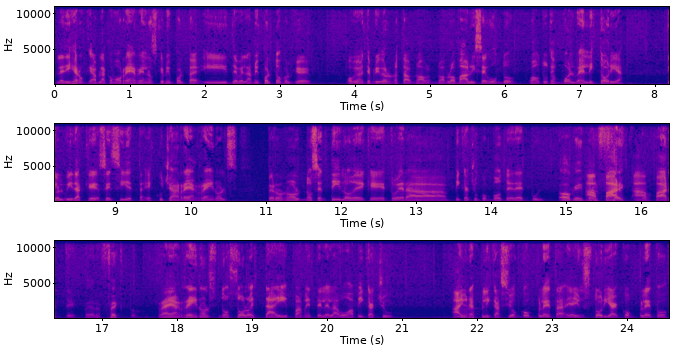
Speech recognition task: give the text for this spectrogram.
Le dijeron que habla como Ryan Reynolds, que no importa. Y de verdad no importó porque, obviamente, primero no, está, no, no habló malo. Y segundo, cuando tú te envuelves en la historia, te olvidas que sí, sí, está- escuchas a Ryan Reynolds, pero no, no sentí lo de que esto era Pikachu con voz de Deadpool. ok, perfecto. aparte, perfecto. Ryan Reynolds no solo está ahí para meterle la voz a Pikachu. Hay Ah. una explicación completa y hay un historial completo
